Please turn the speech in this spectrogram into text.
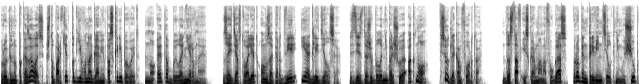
Робину показалось, что паркет под его ногами поскрипывает, но это было нервное. Зайдя в туалет, он запер дверь и огляделся. Здесь даже было небольшое окно. Все для комфорта. Достав из кармана фугас, Робин привинтил к нему щуп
